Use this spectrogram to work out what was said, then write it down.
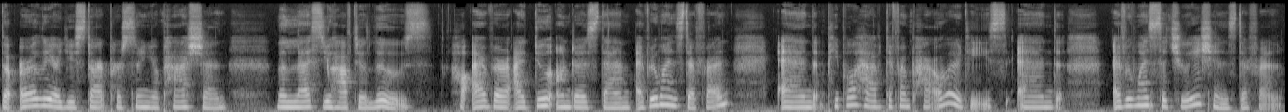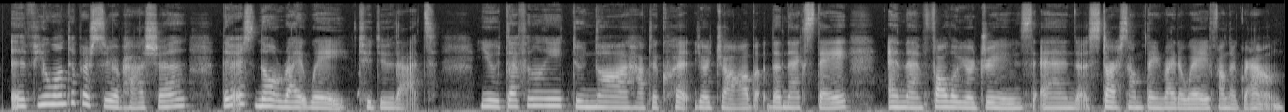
the earlier you start pursuing your passion, the less you have to lose. However, I do understand everyone is different and people have different priorities and everyone's situation is different. If you want to pursue your passion, there is no right way to do that you definitely do not have to quit your job the next day and then follow your dreams and start something right away from the ground.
